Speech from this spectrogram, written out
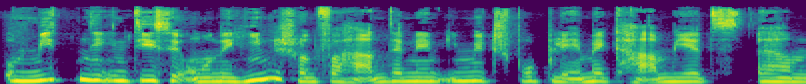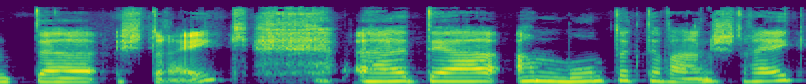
Und mitten in diese ohnehin schon vorhandenen Imageprobleme kam jetzt ähm, der Streik, äh, der am Montag, der Warnstreik.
